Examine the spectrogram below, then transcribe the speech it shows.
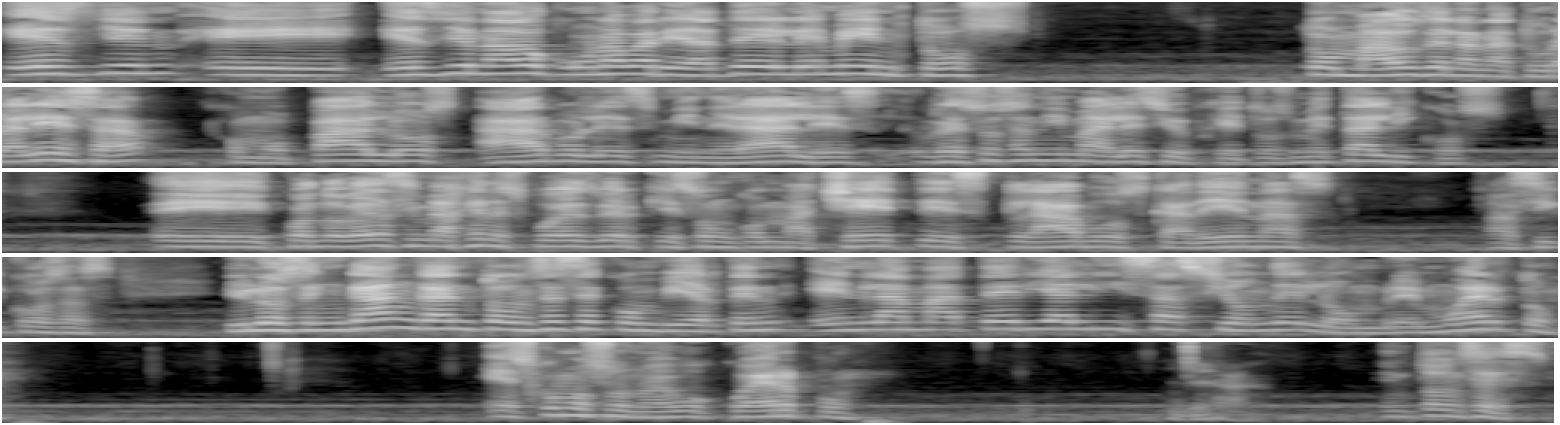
es, llen- eh, es llenado con una variedad de elementos tomados de la naturaleza, como palos, árboles, minerales, restos animales y objetos metálicos. Eh, cuando ves las imágenes puedes ver que son con machetes, clavos, cadenas, así cosas. Y los enganga entonces se convierten en la materialización del hombre muerto. es como su nuevo cuerpo. Ya. Entonces,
